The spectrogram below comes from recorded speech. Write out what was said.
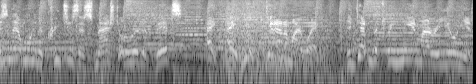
Isn't that one of the creatures that smashed Uhra to bits? Hey, hey, you, get out of my way! You're getting between me and my reunion.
